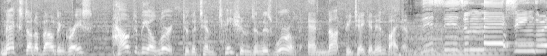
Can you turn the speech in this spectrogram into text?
Next on Abounding Grace, how to be alert to the temptations in this world and not be taken in by them. This is amazing grace.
